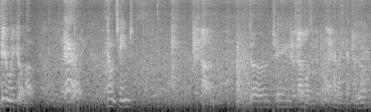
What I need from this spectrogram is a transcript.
Here we go. Oh. Yeah. Really? Don't change. Don't change. I like that.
